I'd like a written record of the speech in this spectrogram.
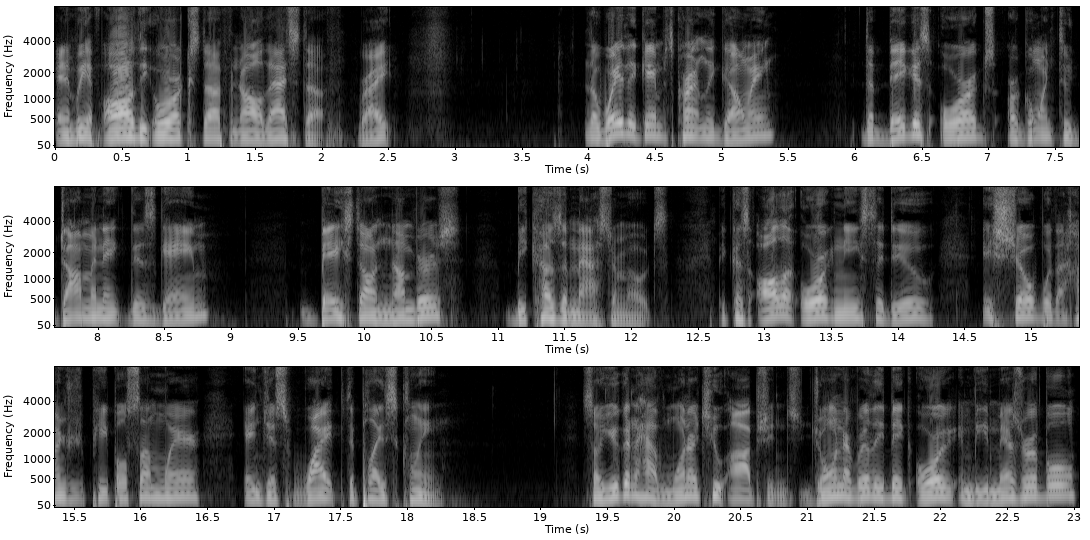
And we have all the org stuff and all that stuff, right? The way the game is currently going, the biggest orgs are going to dominate this game based on numbers because of master modes. Because all an org needs to do is show up with 100 people somewhere and just wipe the place clean. So you're going to have one or two options join a really big org and be miserable,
